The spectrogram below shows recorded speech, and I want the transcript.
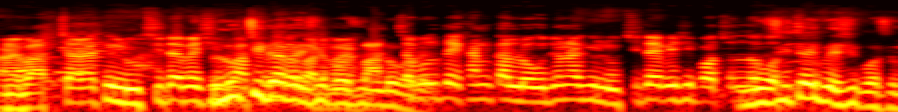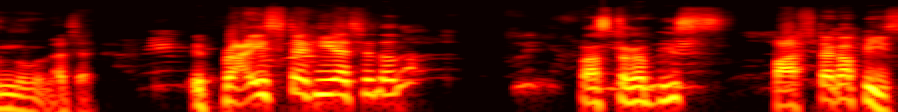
মানে বাচ্চারা কি লুচিটা বেশি লুচিটা পছন্দ বেশি করে? মানে বাচ্চা। বলতে এখানকার লোকজন কি লুচিটা বেশি পছন্দ করে? লুচিটাই বেশি পছন্দ করে। আচ্ছা এই প্রাইসটা কি আছে দাদা? পাঁচ টাকা পিস পাঁচ টাকা পিস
